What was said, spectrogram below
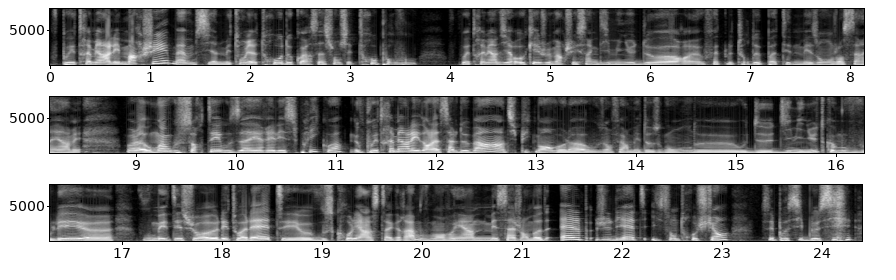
Vous pouvez très bien aller marcher, même si, admettons, il y a trop de conversations, c'est trop pour vous. Vous pouvez très bien dire, ok, je vais marcher 5-10 minutes dehors, euh, vous faites le tour de pâté de maison, j'en sais rien, mais voilà, au moins vous sortez, vous aérez l'esprit, quoi. Vous pouvez très bien aller dans la salle de bain, hein, typiquement, voilà, vous vous enfermez deux secondes euh, ou de 10 minutes, comme vous voulez, euh, vous mettez sur les toilettes et vous scrollez Instagram, vous m'envoyez un message en mode Help, Juliette, ils sont trop chiants, c'est possible aussi.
